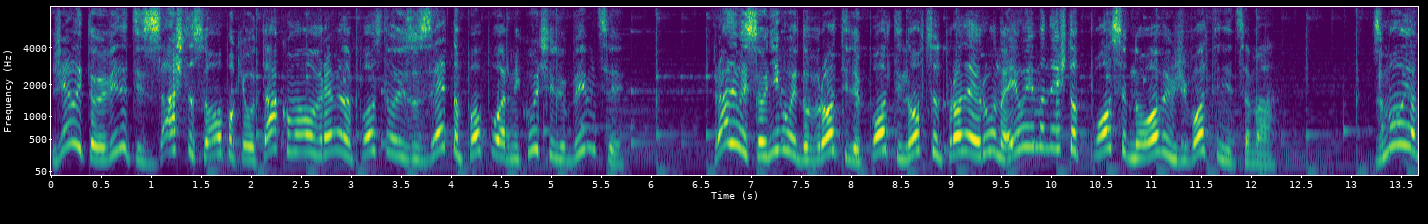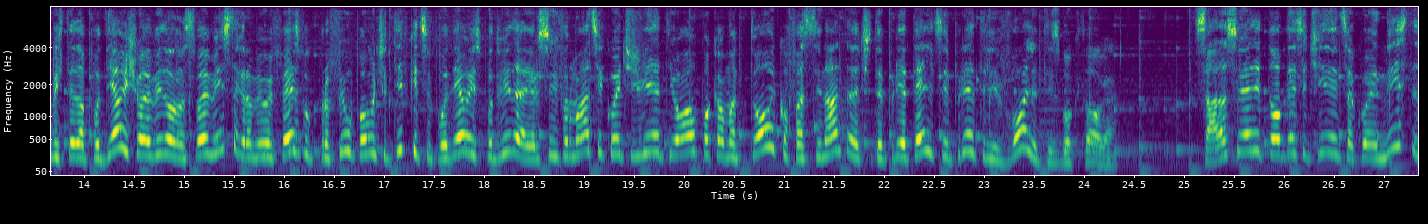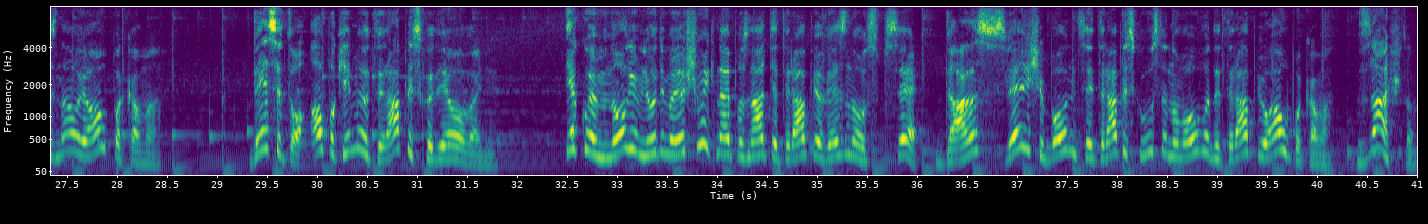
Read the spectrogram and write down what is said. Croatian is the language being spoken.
Želite li vidjeti zašto su alpake u tako malo vremena postali izuzetno popularni kućni ljubimci? Radi li se o njihovoj dobroti, ljepoti, novcu od prodaje runa ili ima nešto posebno u ovim životinjicama? Zamolio bih te da podijeliš ovaj video na svojem Instagram ili Facebook profilu pomoću tipkice podijeli ispod videa jer su informacije koje ćeš vidjeti o alpakama toliko fascinantne da ćete prijateljice i prijatelji voljeti zbog toga. Sada su jedi top 10 činjenica koje niste znali o alpakama. Deseto, alpake imaju terapijsko djelovanje. Iako je mnogim ljudima još uvijek najpoznatija terapija vezana uz pse, danas sve više bolnice i terapijske ustanova uvode terapiju alpakama. Zašto?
